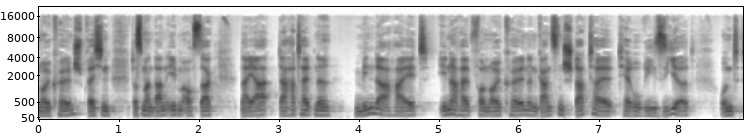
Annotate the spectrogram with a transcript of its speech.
Neukölln sprechen, dass man dann eben auch sagt, naja, da hat halt eine Minderheit innerhalb von Neukölln einen ganzen Stadtteil terrorisiert und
